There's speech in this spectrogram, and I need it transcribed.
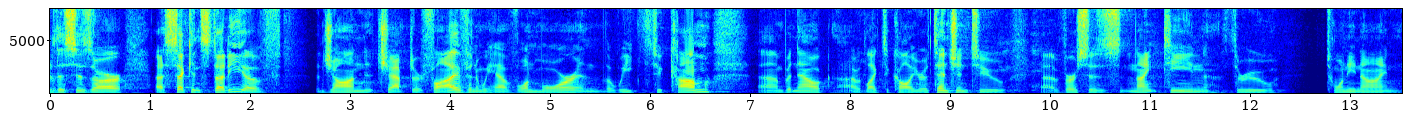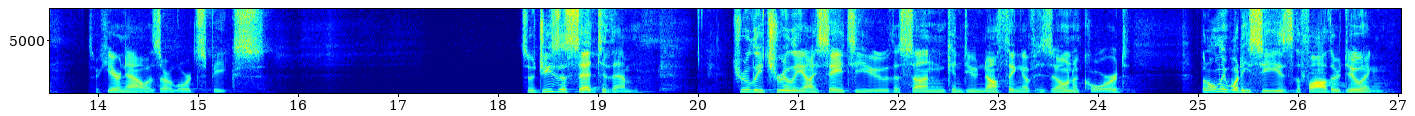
This is our uh, second study of John chapter 5, and we have one more in the week to come. Um, but now I would like to call your attention to uh, verses 19 through 29. So, here now as our Lord speaks. So Jesus said to them, Truly, truly, I say to you, the Son can do nothing of his own accord, but only what he sees the Father doing.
